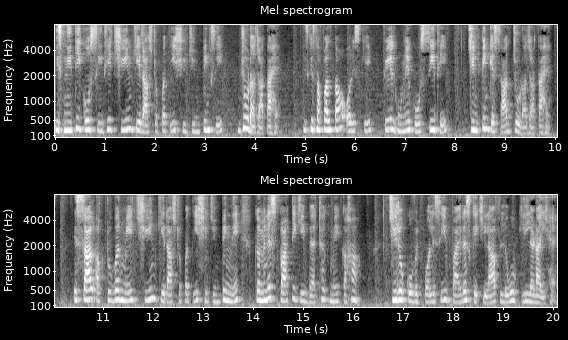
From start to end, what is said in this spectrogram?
इस नीति को सीधे चीन के राष्ट्रपति शी जिनपिंग से जोड़ा जाता है। इसकी सफलता और इसके फेल होने को सीधे जिनपिंग के साथ जोड़ा जाता है। इस साल अक्टूबर में चीन के राष्ट्रपति शी जिनपिंग ने कम्युनिस्ट पार्टी की बैठक में कहा, ज़ीरो कोविड पॉलिसी वायरस के खिलाफ लोगों की लड़ाई है।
